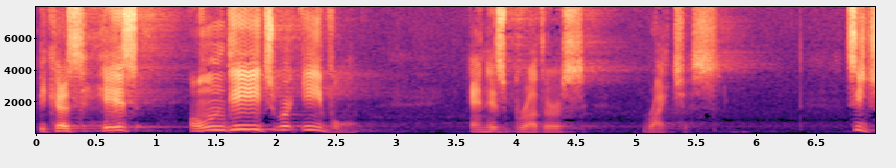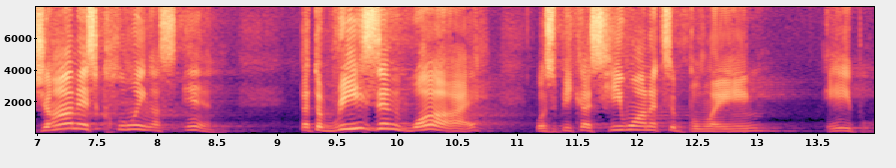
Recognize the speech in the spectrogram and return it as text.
Because his own deeds were evil and his brother's righteous. See, John is cluing us in that the reason why was because he wanted to blame Abel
